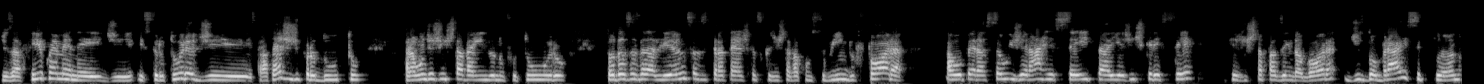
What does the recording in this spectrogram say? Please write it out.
desafio com M&A, de estrutura de estratégia de produto, para onde a gente estava indo no futuro, todas as alianças estratégicas que a gente estava construindo, fora a operação e gerar receita e a gente crescer, que a gente está fazendo agora, desdobrar esse plano,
